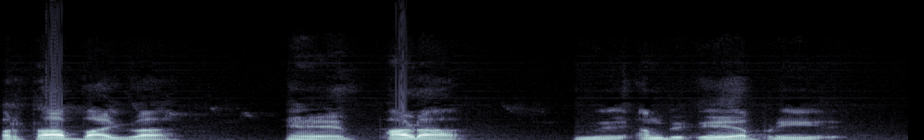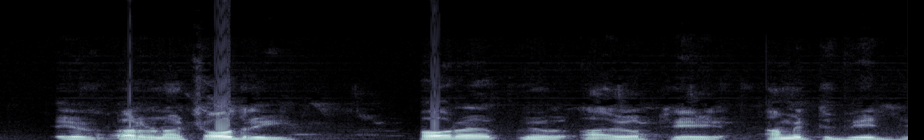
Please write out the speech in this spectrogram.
ਪ੍ਰਤਾਪ ਬਾਜਵਾ ਅਹ, ਪਾੜਾ ਅੰਬ- ਆਪਣੀ ਅਰੁਣਾ ਚੌਧਰੀ ਔਰ ਉੱਥੇ ਅਮਿਤ ਵਿਜ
